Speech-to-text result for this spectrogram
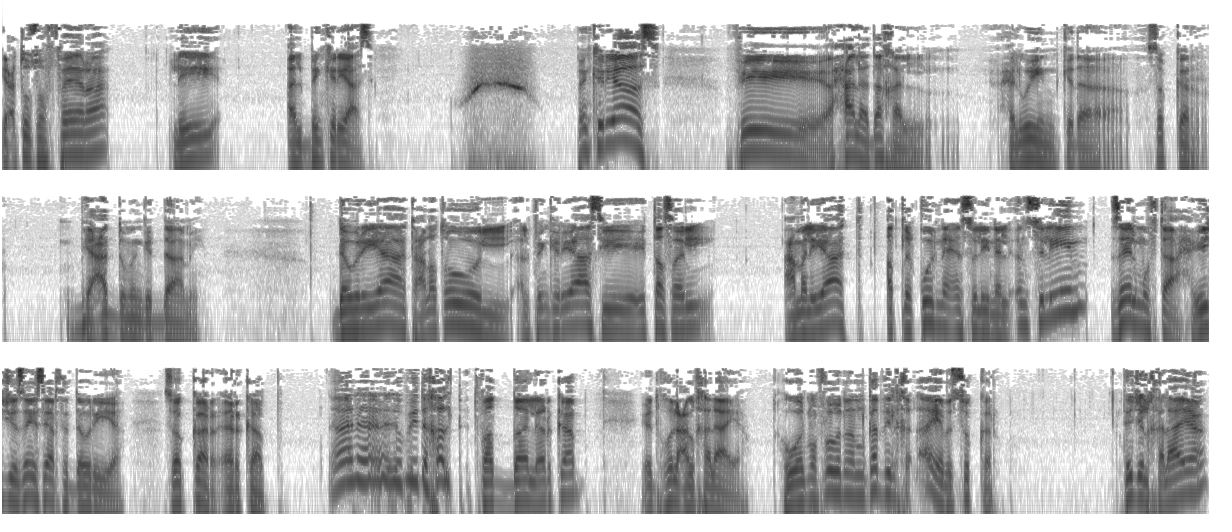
يعطوا صفيرة للبنكرياس. بنكرياس! في حالة دخل حلوين كده سكر بيعدوا من قدامي. دوريات على طول. البنكرياس يتصل. عمليات اطلقوا لنا إنسولين. الإنسولين زي المفتاح يجي زي سيارة الدورية. سكر اركب. أنا دخلت. تفضل اركب. يدخل على الخلايا. هو المفروض ان نغذي الخلايا بالسكر. تجي الخلايا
